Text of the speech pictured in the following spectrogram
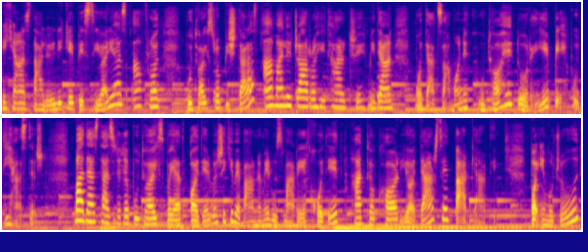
یکی از دلایلی که بسیاری از افراد بوتاکس رو بیشتر از عمل جراحی ترجیح میدن مدت زمان کوتاه دوره بهبودی هستش. بعد از تزریق بوتاکس باید قادر باشی که به برنامه روزمره خودت حتی کار یا درست برگردی. با این وجود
